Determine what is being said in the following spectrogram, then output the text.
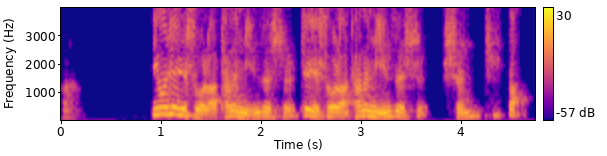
啊，因为这里说了他的名字是，这里说了他的名字是神之道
